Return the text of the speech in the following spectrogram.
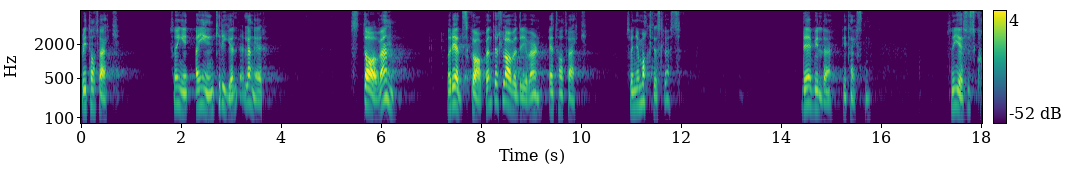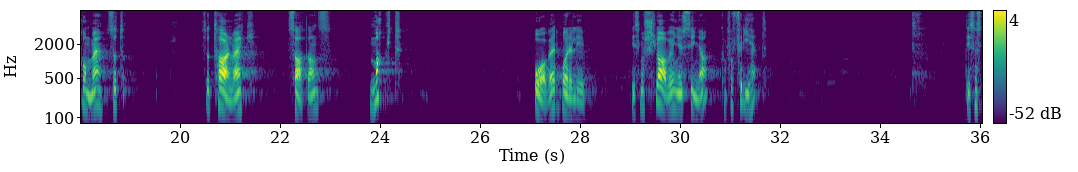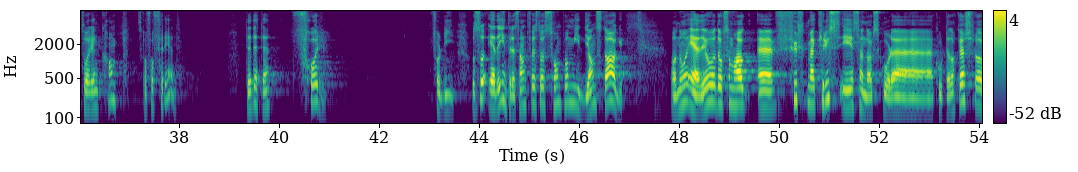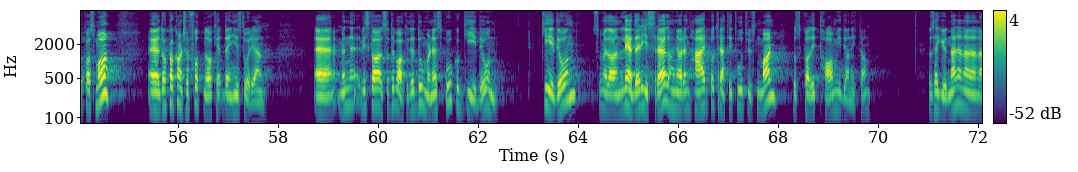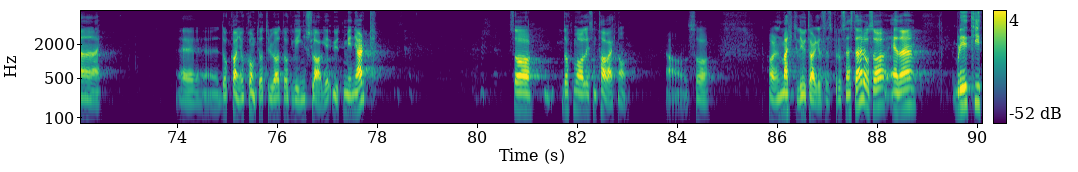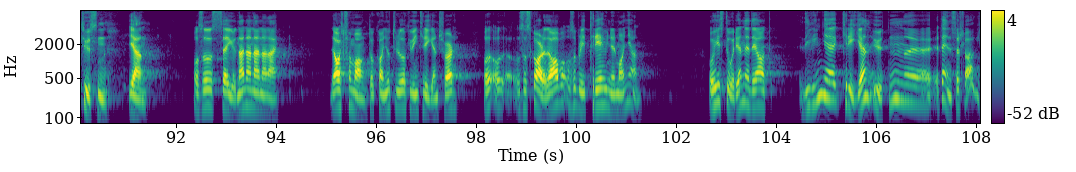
blir tatt vekk. Så er ingen kriger lenger. Staven og redskapen til slavedriveren er tatt vekk. Så han er maktesløs. Det er bildet i teksten. Så når Jesus kommer, så så tar han vekk Satans makt over våre liv. De som er slave under synda, kan få frihet. De som står i en kamp, skal få fred. Det er dette for. Fordi. Og så er det interessant, for det står sånn på Midjans dag. Og nå er det jo dere som har eh, fulgt med kryss i søndagsskolekortet deres fra dere var små. Eh, dere har kanskje fått med dere den historien. Eh, men vi skal altså tilbake til Dommernes bok og Gideon. Gideon, som er da en leder i Israel, han har en hær på 32 000 mann. Og så skal de ta midjanittene. Så sier Gud nei, nei, nei. nei, nei. Eh, dere kan jo komme til å tro at dere vinner slaget uten min hjelp. Så dere må liksom ta vekk noen. Ja, og Så har en merkelig utvelgelsesprosess der. Og så det, blir det 10 000 igjen. Og så sier Gud nei, nei, nei. nei, nei. Det er altfor mange. Dere kan jo tro dere vinner krigen sjøl. Og, og, og, så skaler det av, og så blir det 300 mann igjen. Og Historien er det at de vinner krigen uten eh, et eneste slag.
